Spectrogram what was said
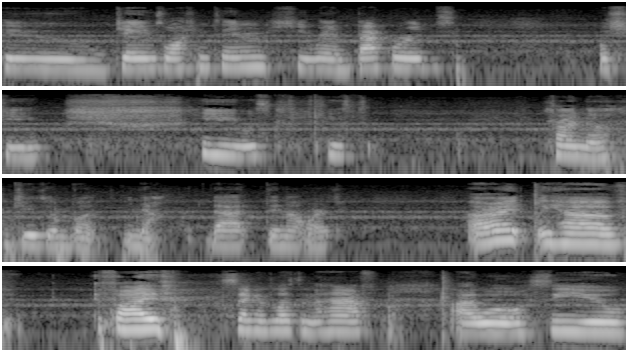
to James Washington. He ran backwards, which he he was, he was trying to juke him, but nah, that did not work. All right, we have five seconds left in the half. I will see you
